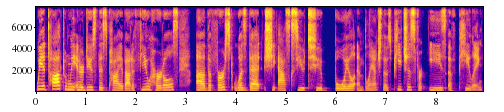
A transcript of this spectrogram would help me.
We had talked when we introduced this pie about a few hurdles. Uh, the first was that she asks you to boil and blanch those peaches for ease of peeling.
